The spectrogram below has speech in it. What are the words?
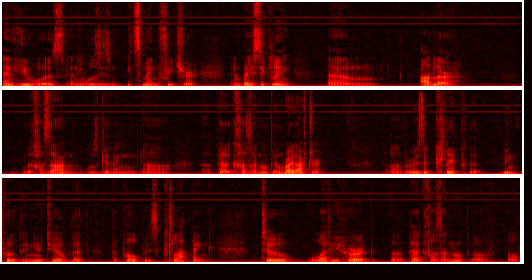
and he was, and he was his, its main feature, and basically um, Adler, the Chazan, was giving uh, Perek Chazanut, and right after uh, there is a clip that being put in YouTube that the Pope is clapping to what he heard, uh, Chazanut of of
